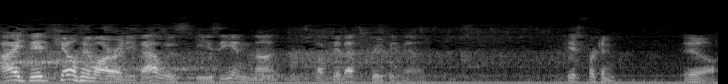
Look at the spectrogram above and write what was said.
I did kill him already. That was easy and not... Okay, that's creepy, man. He's freaking... Ew.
